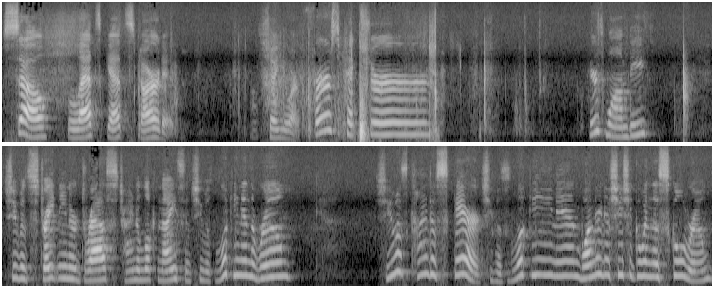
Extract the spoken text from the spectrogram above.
So let's get started. I'll show you our first picture. here's Wamdi. She was straightening her dress, trying to look nice, and she was looking in the room. She was kind of scared. She was looking in, wondering if she should go in this schoolroom.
